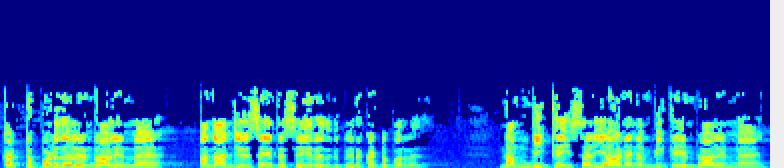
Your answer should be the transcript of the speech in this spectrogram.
கட்டுப்படுதல் என்றால் என்ன? அந்த அஞ்சு விஷயத்தை செய்யறதுக்கு பேரு கட்டுப்படுறது. நம்பிக்கை சரியான நம்பிக்கை என்றால் என்ன?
